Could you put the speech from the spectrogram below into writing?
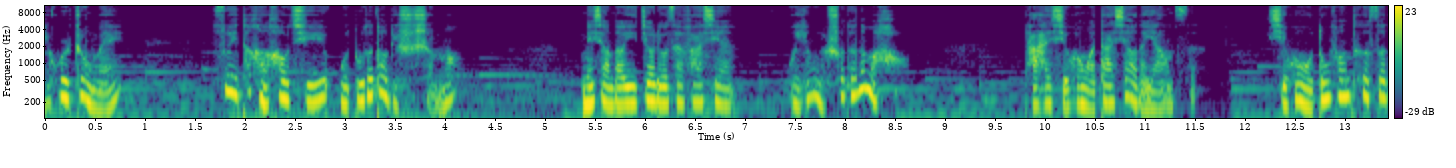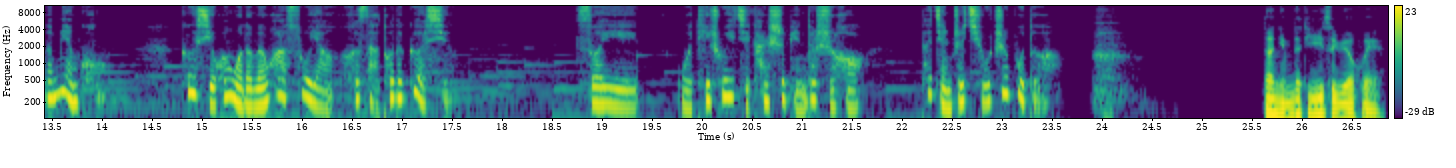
一会儿皱眉，所以他很好奇我读的到底是什么。没想到一交流才发现，我英语说的那么好。他还喜欢我大笑的样子，喜欢我东方特色的面孔，更喜欢我的文化素养和洒脱的个性。所以，我提出一起看视频的时候，他简直求之不得。那你们的第一次约会，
